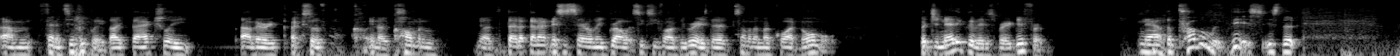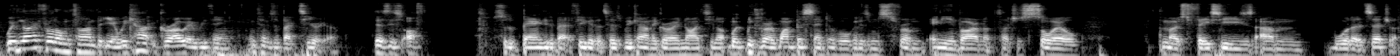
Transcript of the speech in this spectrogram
um, phenotypically. Like they actually are very uh, sort of you know common. You know, they, they don't necessarily grow at sixty five degrees. They're, some of them are quite normal, but genetically they're just very different. Now the problem with this is that we've known for a long time that yeah we can't grow everything in terms of bacteria. There's this off sort of bandied about figure that says we can only grow 99 we can grow 1% of organisms from any environment such as soil most feces um, water etc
